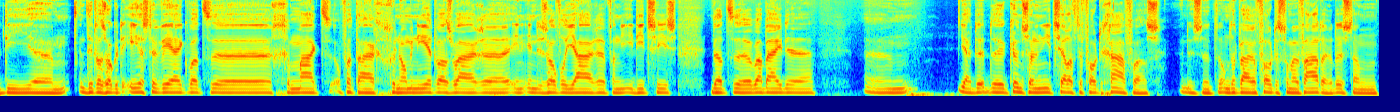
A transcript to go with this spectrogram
die, uh, dit was ook het eerste werk wat uh, gemaakt, of wat daar genomineerd was, waar in, in de zoveel jaren van die edities. Dat, waarbij de, ehm, ja, de, de kunstenaar niet zelf de fotograaf was. Dus dat, omdat waren foto's van mijn vader. Dus dan.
